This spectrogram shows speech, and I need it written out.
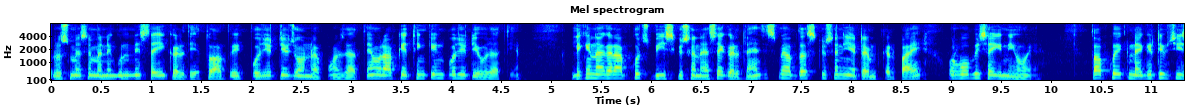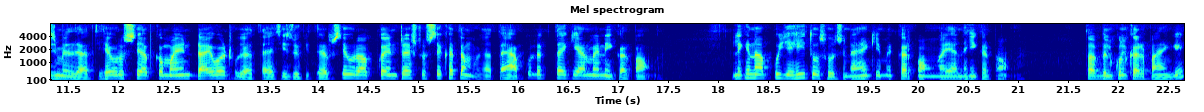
और उसमें से मैंने उन्नीस सही कर दिए। तो आप एक पॉजिटिव जोन में पहुँच जाते हैं और आपकी थिंकिंग पॉजिटिव हो जाती है। लेकिन अगर आप कुछ बीस क्वेश्चन ऐसे करते हैं जिसमें आप दस क्वेश्चन ही अटैम्प्ट कर पाए और वो भी सही नहीं हुए तो आपको एक नेगेटिव चीज़ मिल जाती है और उससे आपका माइंड डाइवर्ट हो जाता है चीज़ों की तरफ़ से और आपका इंटरेस्ट उससे ख़त्म हो जाता है। आपको लगता है कि यार मैं नहीं कर पाऊँगा, लेकिन आपको यही तो सोचना है कि मैं कर पाऊँगा या नहीं कर पाऊँगा। तो आप बिल्कुल कर पाएँगे।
